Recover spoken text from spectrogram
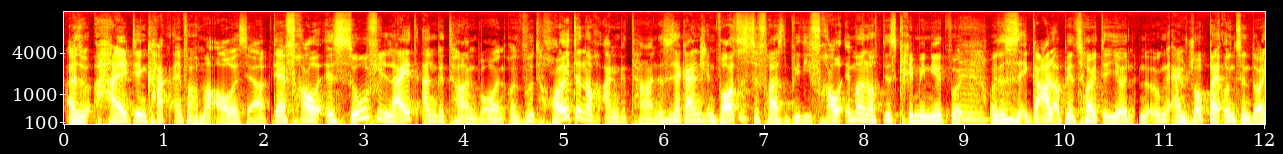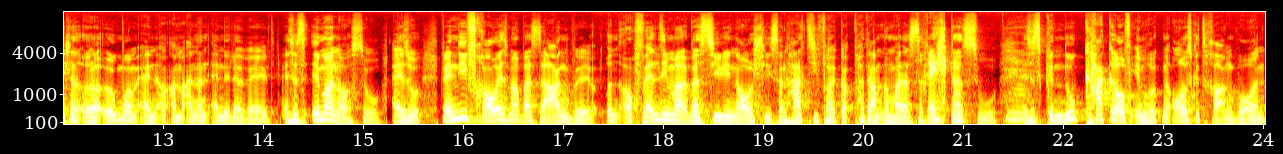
also halt den Kack einfach mal aus, ja. Der Frau ist so viel Leid angetan worden und wird heute noch angetan. Das ist ja gar nicht in Worte zu fassen, wie die Frau immer noch diskriminiert wird. Und das ist egal, ob jetzt heute hier in, in irgendeinem Job bei uns in Deutschland oder irgendwo am, Ende, am anderen Ende der Welt. Es ist immer noch so. Also, wenn die Frau jetzt mal was sagen will und auch wenn sie mal übers Ziel hinausschießt, dann hat sie ver- verdammt nochmal das Recht dazu. Es ist genug Kacke auf ihrem Rücken ausgetragen worden.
